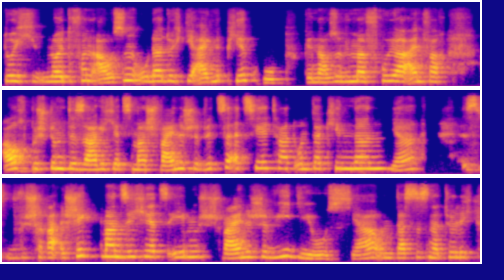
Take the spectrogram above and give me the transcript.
durch Leute von außen oder durch die eigene Peer Group. Genauso wie man früher einfach auch bestimmte, sage ich jetzt mal, schweinische Witze erzählt hat unter Kindern. Ja, schickt man sich jetzt eben schweinische Videos, ja, und dass es natürlich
